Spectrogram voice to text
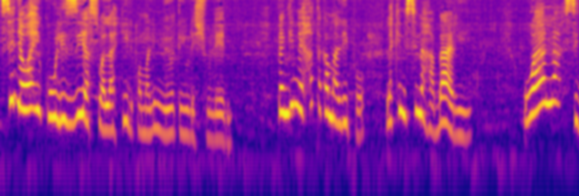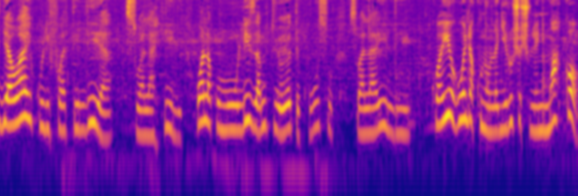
Sijawahi kuulizia swala hili kwa mwalimu yoyote yule shuleni, pengine hata kama lipo, lakini sina habari wala sijawahi kulifuatilia swala hili wala kumuuliza mtu yoyote kuhusu swala hili. Kwa hiyo huenda kuna ulaji rushwa shuleni mwako,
